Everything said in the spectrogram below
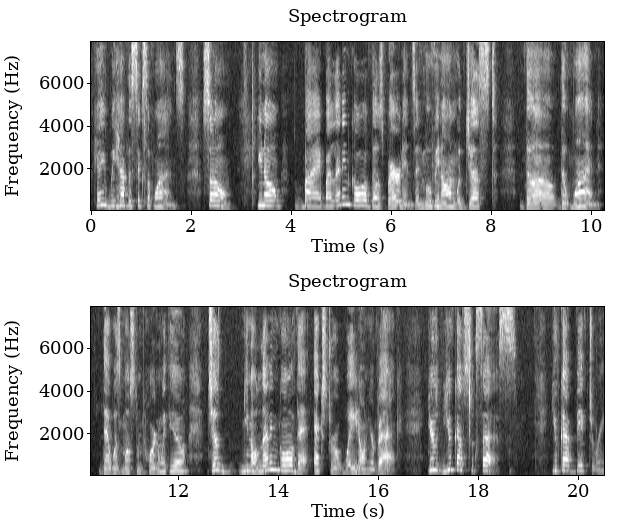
Okay, we have the Six of Wands. So, you know, by by letting go of those burdens and moving on with just the the one that was most important with you, just, you know, letting go of that extra weight on your back you're, you've got success. You've got victory.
